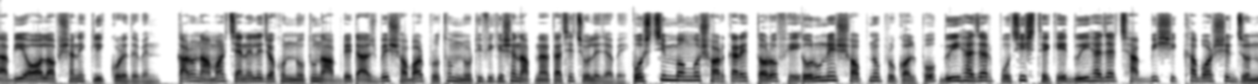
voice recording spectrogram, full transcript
দাবিয়ে অল অপশানে ক্লিক করে দেবেন। কারণ আমার চ্যানেলে যখন নতুন আপডেট আসবে, সবার প্রথম নোটিফিকেশন আপনার কাছে চলে যাবে। পশ্চিমবঙ্গ সরকারের তরফে তরুণের স্বপ্ন প্রকল্প দুই হাজার পঁচিশ থেকে দুই হাজার ছাব্বিশ শিক্ষাবর্ষের জন্য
